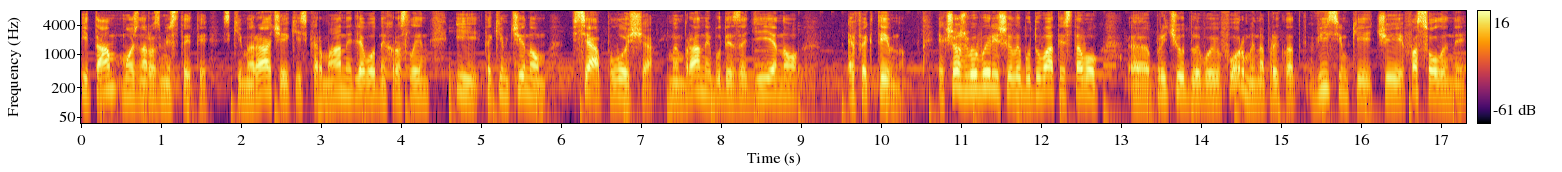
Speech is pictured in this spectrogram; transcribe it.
і там можна розмістити скімера чи якісь кармани для водних рослин. І таким чином вся площа мембрани буде задіяно ефективно. Якщо ж ви вирішили будувати ставок е, причудливої форми, наприклад, вісімки чи фасолини,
